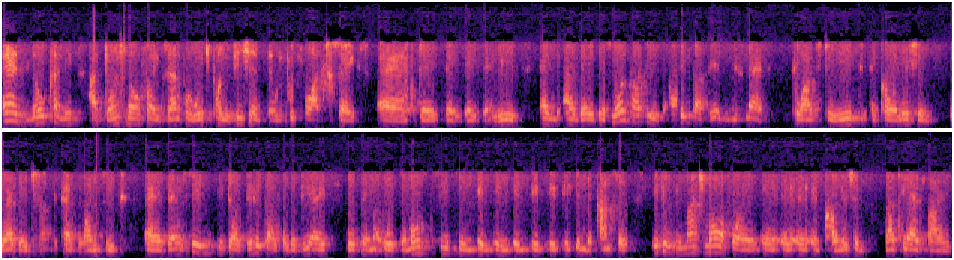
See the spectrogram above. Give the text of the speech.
And locally, I don't know, for example, which politicians they will put forward to say uh, they, they, they, they lead. And uh, the, the small parties, I think, are being misled towards to lead a coalition where they just have one seat uh, they have seen it was difficult for the DA with the, with the most seats in, in, in, in, in, in the council. It will be much more for a, a, a coalition that's led by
